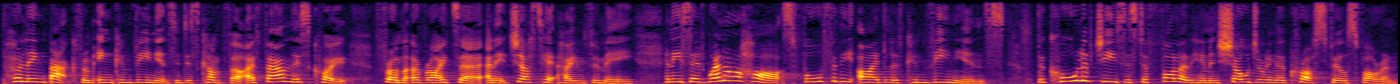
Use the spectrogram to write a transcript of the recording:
pulling back from inconvenience and discomfort, I found this quote from a writer, and it just hit home for me. And he said, When our hearts fall for the idol of convenience, the call of Jesus to follow him in shouldering a cross feels foreign.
